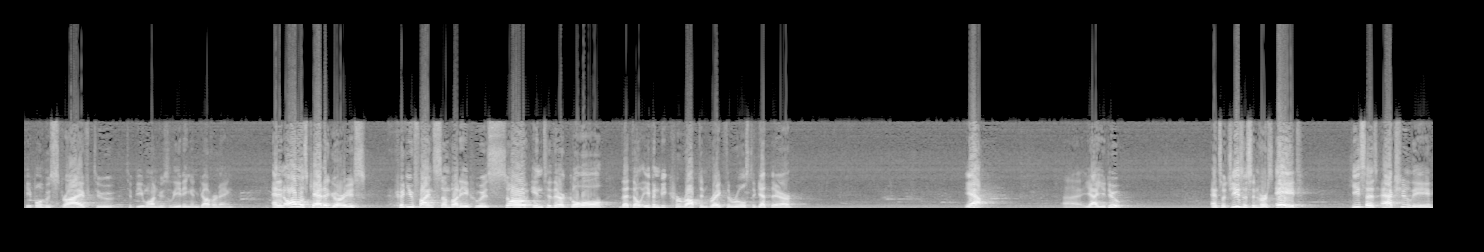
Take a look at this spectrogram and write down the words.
People who strive to, to be one who's leading and governing. And in all those categories, could you find somebody who is so into their goal that they'll even be corrupt and break the rules to get there? Yeah. Uh, yeah, you do. And so Jesus in verse 8 he says, actually,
